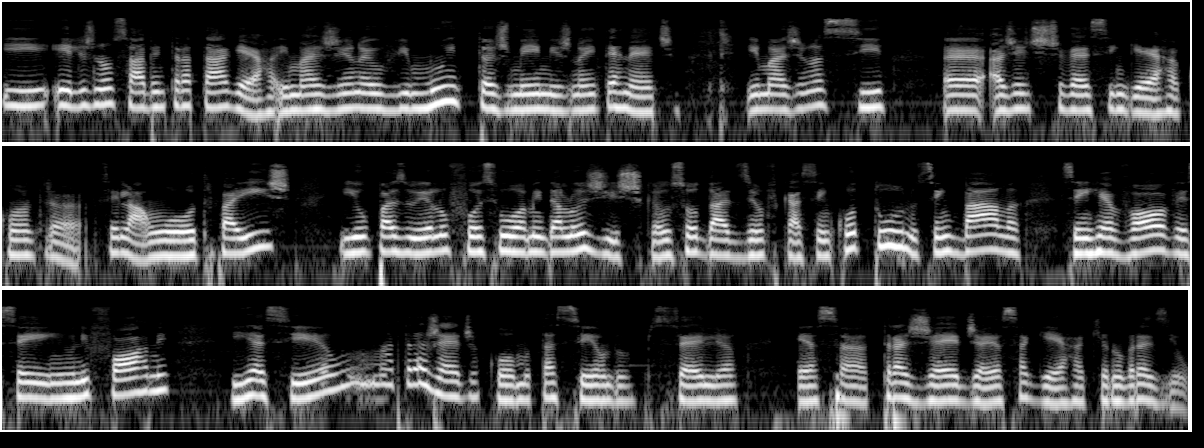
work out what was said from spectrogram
e eles não sabem tratar a guerra. Imagina, eu vi muitas memes na internet. Imagina se é, a gente estivesse em guerra contra, sei lá, um outro país e o Pazuello fosse o homem da logística. Os soldados iam ficar sem coturno, sem bala, sem revólver, sem uniforme ia ser uma tragédia, como está sendo, Célia, essa tragédia, essa guerra aqui no Brasil.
